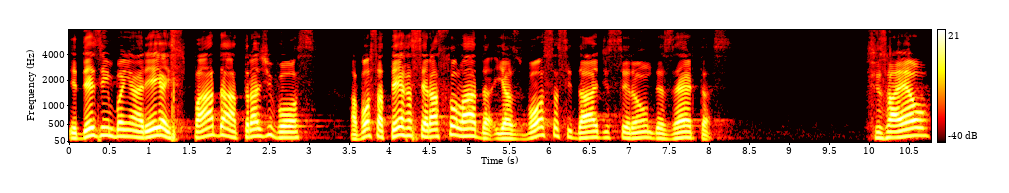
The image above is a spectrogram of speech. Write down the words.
e desembanharei a espada atrás de vós. A vossa terra será assolada, e as vossas cidades serão desertas. Se Israel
